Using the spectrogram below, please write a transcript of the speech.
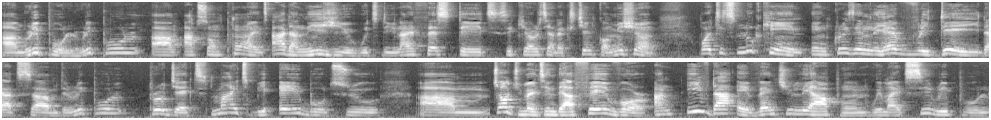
um, Ripple. Ripple um, at some point had an issue with the United States Security and Exchange Commission, but it's looking increasingly every day that um, the Ripple project might be able to um, judgment in their favor. And if that eventually happen, we might see Ripple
